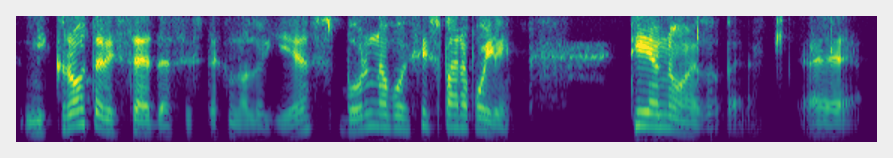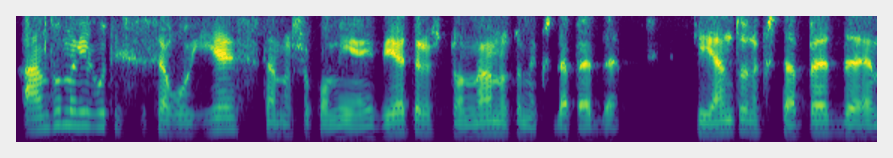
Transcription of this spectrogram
μικρότερης έντασης τεχνολογίας μπορεί να βοηθήσει πάρα πολύ. Τι εννοώ εδώ πέρα; Ε, αν δούμε λίγο τις εισαγωγές στα νοσοκομεία, ιδιαίτερα στον άνω των 65, και οι άνω των 65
